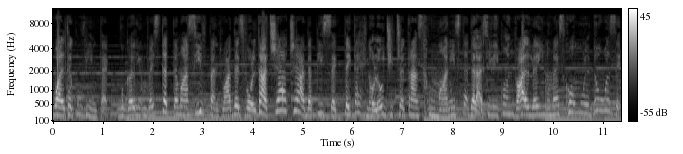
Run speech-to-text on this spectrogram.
Punct cu alte cuvinte, Google investește masiv pentru a dezvolta ceea ce a depis sectei tehnologice transhumaniste de la Silicon Valley numesc omul 20.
